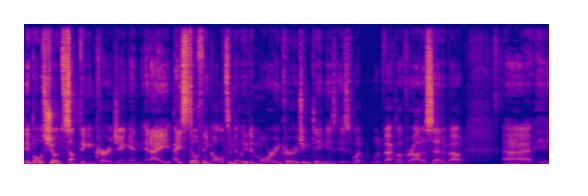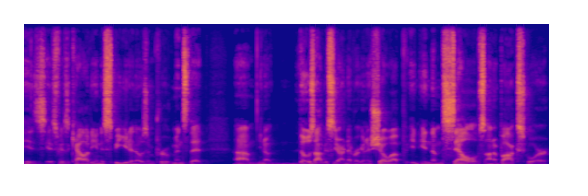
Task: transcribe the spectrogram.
they both showed something encouraging, and and I I still think ultimately the more encouraging thing is is what what Vaclav Varada said about uh, his his physicality and his speed and those improvements that um, you know those obviously are never going to show up in, in themselves on a box score.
